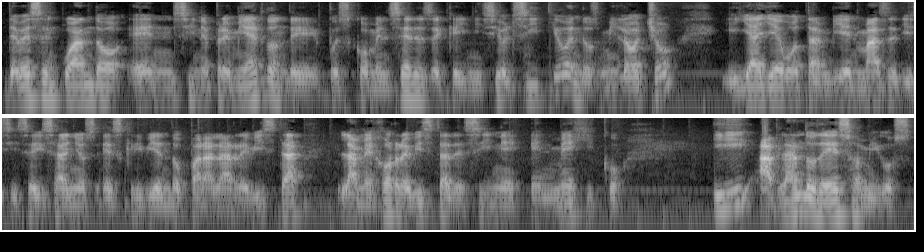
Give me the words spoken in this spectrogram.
de vez en cuando en Cine Premier, donde pues comencé desde que inició el sitio en 2008 y ya llevo también más de 16 años escribiendo para la revista, la mejor revista de cine en México. Y hablando de eso, amigos,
